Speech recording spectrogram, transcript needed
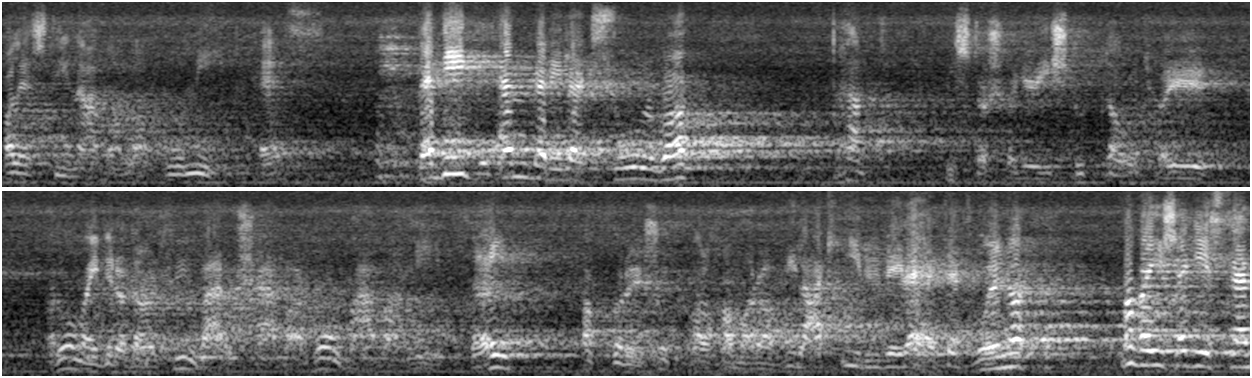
Palesztinában lakó néphez. Pedig emberileg szólva, hát biztos, hogy ő is tudta, hogy ha ő a római birodalom fővárosában, Rómában lép föl, akkor ő sokkal hamarabb világhírűvé lehetett volna. Maga is egészen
